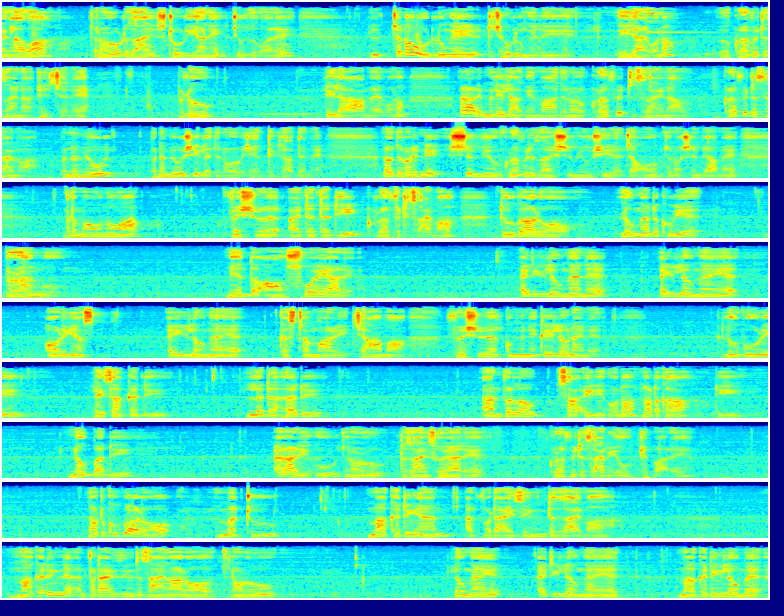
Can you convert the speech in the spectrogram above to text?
မင်္ဂလာပါကျွန်တော်တို့ design story ကနေကြိုဆိုပါရစေကျွန်တော်တို့လူငယ်တချို့လူငယ်လေးမေးကြတယ်ပေါ့နော် graphic designer ဖြစ်ချင်တယ်ဘလို့လေ့လာရမလဲပေါ့နော်အဲ့ဒါတွေမလေ့လာခင်မှာကျွန်တော်တို့ graphic designer graphic design မှာဘယ်နှမျိုးဘယ်နှမျိုးရှိလဲကျွန်တော်တို့အရင်သိကြတဲ့တယ်အဲ့တော့ကျွန်တော်ဒီနေ့၈မျိုး graphic design ၈မျိုးရှိတဲ့အကြောင်းကိုကျွန်တော်ရှင်းပြမယ်ပထမဆုံးက visual identity graphic design မှာသူကတော့ လုပ်ငန်းတစ်ခုရဲ့ brand ကိုမြင်တော့အောင်ဆွဲရတဲ့အဲ့ဒီလုပ်ငန်းနဲ့အဲ့ဒီလုပ်ငန်းရဲ့ audience အဲ့ဒီလုပ်ငန်းရဲ့ customer တွေကြားမှာ visual communicate လုပ်နိုင်တဲ့ logo တွေလိပ်စာကတ်တွေ letterhead တွေ envelope စာအိတ်တွေပေါ့နော်နောက်တစ်ခါဒီ notepad တွေအဲ့ဒါတွေကိုကျွန်တော်တို့ design ဆွဲရတဲ့ graphic design မျိုးဖြစ်ပါတယ်နောက်တစ်ခုကတော့နံပါတ်2 marketing and advertising design ပါ marketing နဲ့ advertising design ကတော့ကျွန်တော်တို့လုပ်ငန်းရဲ့အဲ့ဒီလုပ်ငန်းရဲ့ marketing လုပ်မဲ့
